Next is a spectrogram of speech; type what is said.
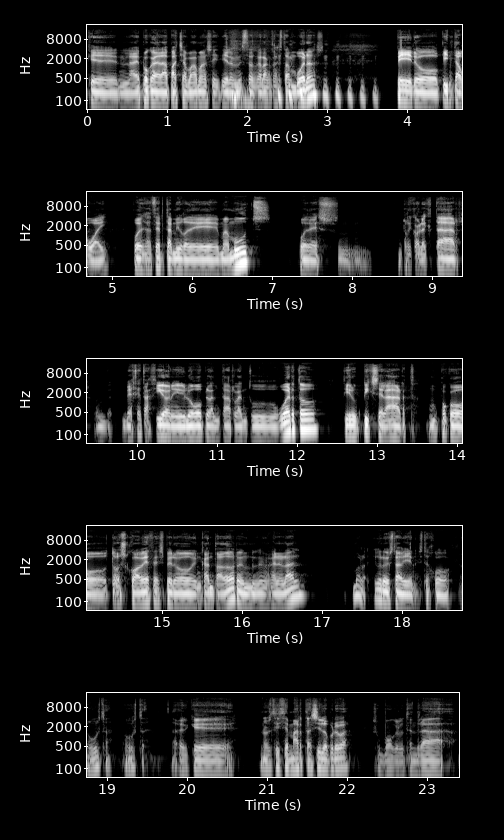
que en la época de la Pachamama se hicieran estas granjas tan buenas, pero pinta guay. puedes hacerte amigo de mamuts, puedes recolectar vegetación y luego plantarla en tu huerto. Tiene un pixel art un poco tosco a veces, pero encantador en, en general. Bueno, yo creo que está bien este juego. Me gusta, me gusta. A ver qué nos dice Marta si lo prueba. Supongo que lo tendrá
